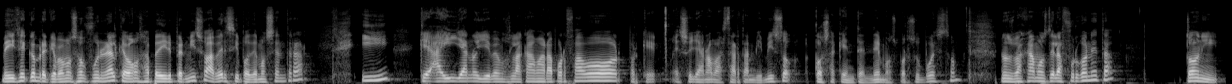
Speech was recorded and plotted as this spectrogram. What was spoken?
Me dice que, hombre, que vamos a un funeral, que vamos a pedir permiso a ver si podemos entrar y que ahí ya no llevemos la cámara, por favor, porque eso ya no va a estar tan bien visto, cosa que entendemos, por supuesto. Nos bajamos de la furgoneta, Tony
